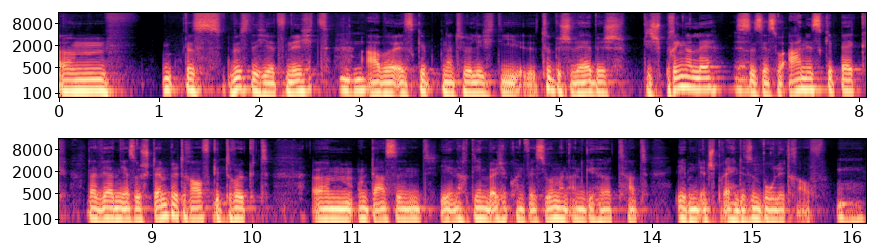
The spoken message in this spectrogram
Ähm, das wüsste ich jetzt nicht, mhm. aber es gibt natürlich die typisch schwäbisch, die Springerle, das ja. ist ja so Anisgebäck, da werden ja so Stempel drauf gedrückt ähm, und da sind, je nachdem welche Konfession man angehört hat, eben entsprechende Symbole drauf. Mhm.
